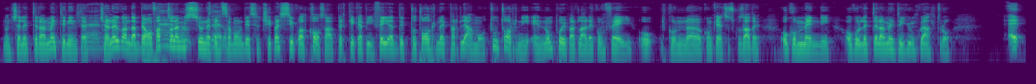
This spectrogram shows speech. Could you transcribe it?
Non c'è letteralmente niente. Cioè- Cioè, noi quando abbiamo fatto Eh, la missione zero. pensavamo di esserci persi qualcosa. Perché capì, Fei ha detto torna e parliamo. Tu torni e non puoi parlare con Fei. O con, con Kelso, scusate. O con Manny. O con letteralmente chiunque altro. È,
